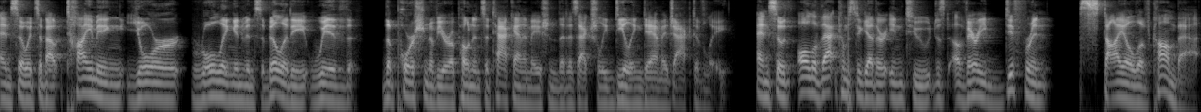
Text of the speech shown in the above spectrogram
And so it's about timing your rolling invincibility with the portion of your opponent's attack animation that is actually dealing damage actively. And so all of that comes together into just a very different style of combat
